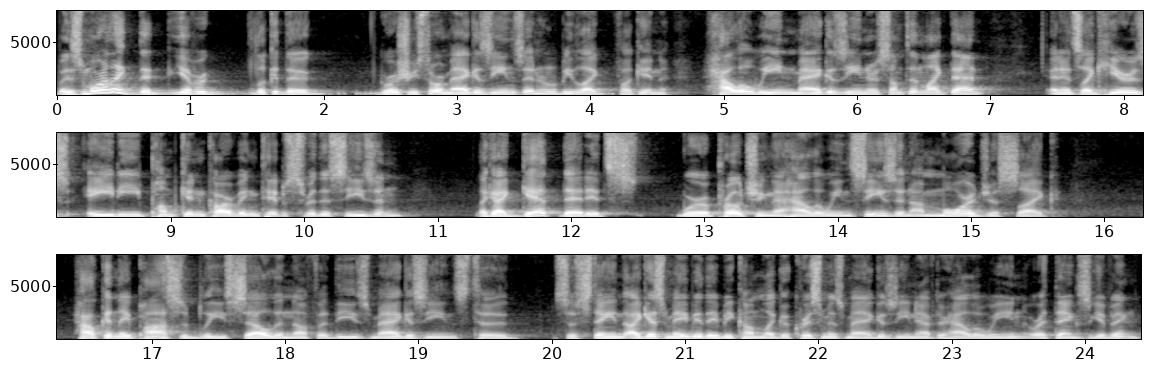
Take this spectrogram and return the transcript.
But it's more like the you ever look at the grocery store magazines and it'll be like fucking Halloween magazine or something like that. And it's like, here's 80 pumpkin carving tips for the season. Like, I get that it's, we're approaching the Halloween season. I'm more just like, how can they possibly sell enough of these magazines to sustain? I guess maybe they become like a Christmas magazine after Halloween or Thanksgiving.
